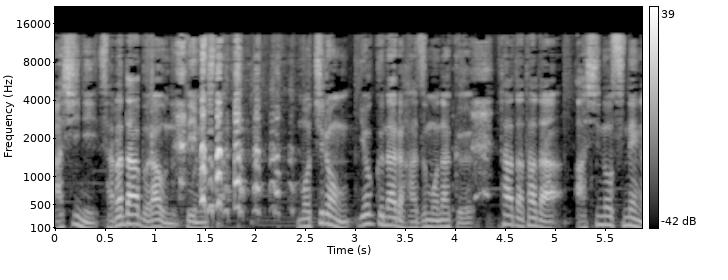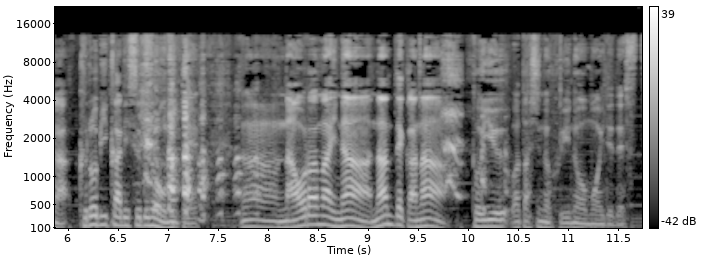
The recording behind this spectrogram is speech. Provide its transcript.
足にサラダ油を塗っていましたもちろん良くなるはずもなくただただ足のすねが黒光りするのを見て うーん治らないななんでかなという私の冬の思い出です。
